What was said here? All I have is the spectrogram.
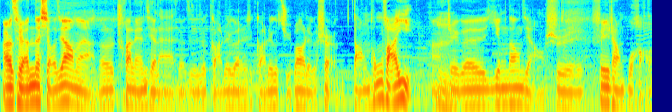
二次元的小将们啊，都是串联起来，就就就搞这个搞这个举报这个事儿，党同伐异啊，嗯这个应当讲是非常不好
